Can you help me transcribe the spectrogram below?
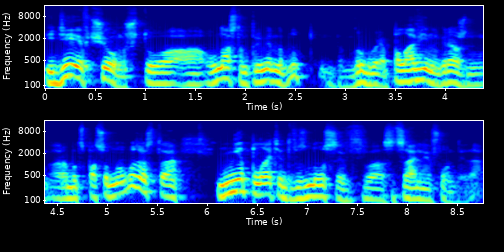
Идея в чем? Что а, у нас там примерно, ну, грубо говоря, половина граждан работоспособного возраста не платят взносы в социальные фонды. Да?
